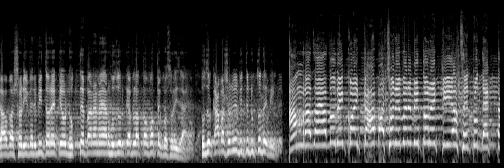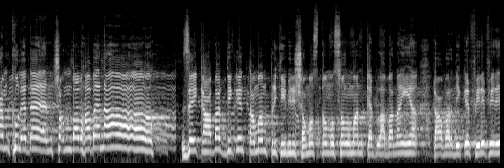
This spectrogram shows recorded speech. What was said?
কাবা শরীফের ভিতরে কেউ ঢুকতে পারে না, আর হুজুর কেবলা তো প্রত্যেক বছরই যায়। হুজুর কাবা শরীফের ভিতরে ঢুকতে দেনি আমরা যাই যদি কই শরীফের ভিতরে কি আছে একটু দেখতাম খুলে দেন সম্ভব হবে না। যে কাবার দিকে তামাম পৃথিবীর সমস্ত মুসলমান কেবলা বানাইয়া কাবার দিকে ফিরে ফিরে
